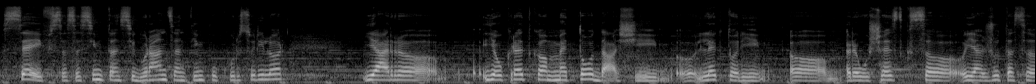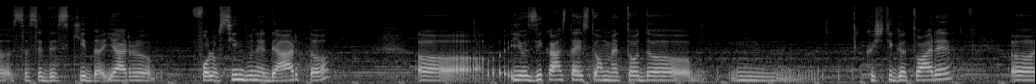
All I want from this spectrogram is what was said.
safe, să se simtă în siguranță în timpul cursurilor, iar uh, eu cred că metoda și uh, lectorii uh, reușesc să îi ajută să, să se deschidă, iar uh, folosindu-ne de artă, uh, eu zic că asta este o metodă um, câștigătoare uh,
